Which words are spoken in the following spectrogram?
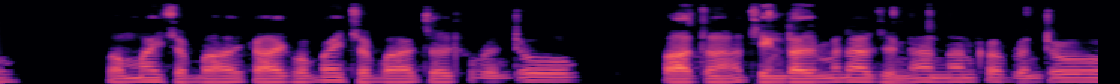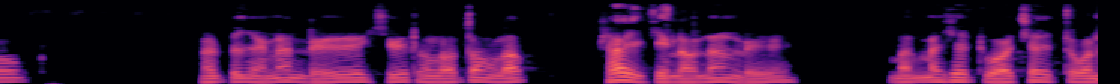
กข์ความไม่สบายกายความไม่สบายใจก็เป็นทุกข์ปรารถนาสิ่งใดไม่ได้สิ่งนั้นนั้นก็เป็นทุกข์ มันเป็นอย่างนั้นหรือชีวิตของเราต้องรับใช่จริงเรานั่นหรือ มันไม่ใช่ตัวใช่ตน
